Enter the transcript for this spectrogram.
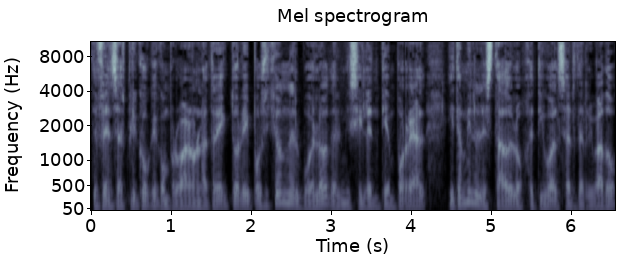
Defensa explicó que comprobaron la trayectoria y posición del vuelo del misil en tiempo real y también el estado del objetivo al ser derribado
